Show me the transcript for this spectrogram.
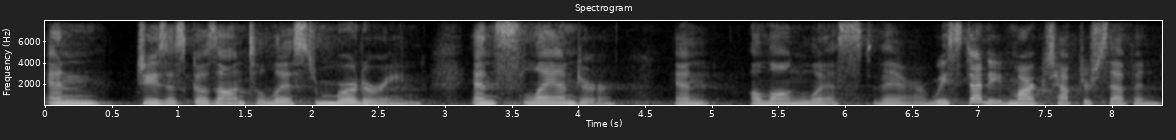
And Jesus goes on to list murdering and slander and a long list there. We studied Mark chapter 7.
